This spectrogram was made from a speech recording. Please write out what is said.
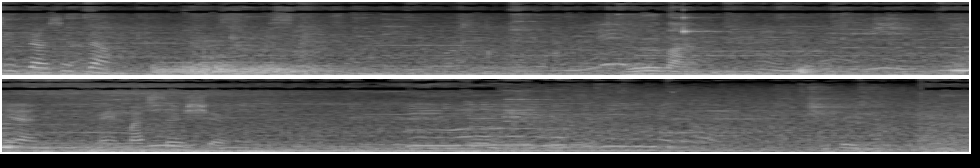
sit down, sit down. Dito tayo. Yan, may master chef. Dapat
